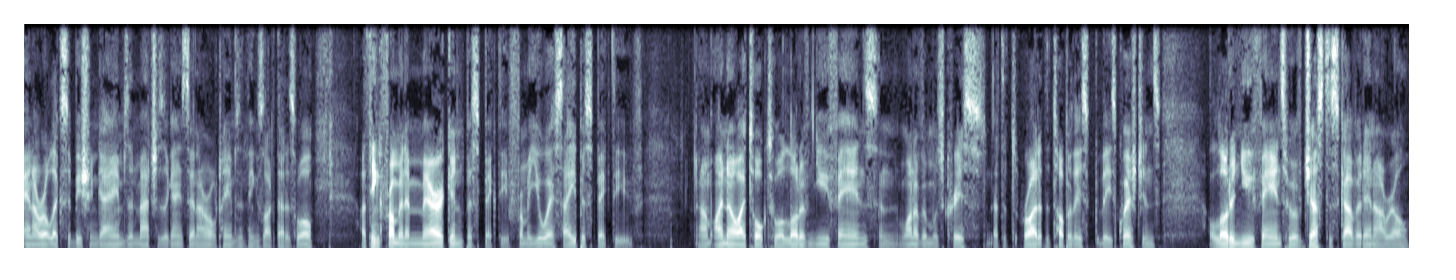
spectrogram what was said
NRL exhibition games and matches against NRL teams and things like that as well. I think from an American perspective, from a USA perspective, um, I know I talked to a lot of new fans, and one of them was Chris at the t- right at the top of these these questions. A lot of new fans who have just discovered NRL.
